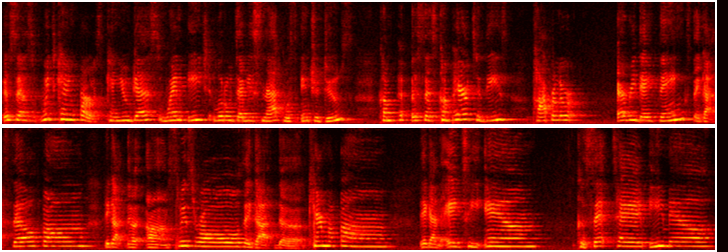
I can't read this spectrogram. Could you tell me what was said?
It says, which came first? Can you guess when each Little Debbie snack was introduced? It says, compared to these popular everyday things. They got cell phone. They got the um, Swiss rolls. They got the camera phone. They got the ATM, cassette tape, email,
